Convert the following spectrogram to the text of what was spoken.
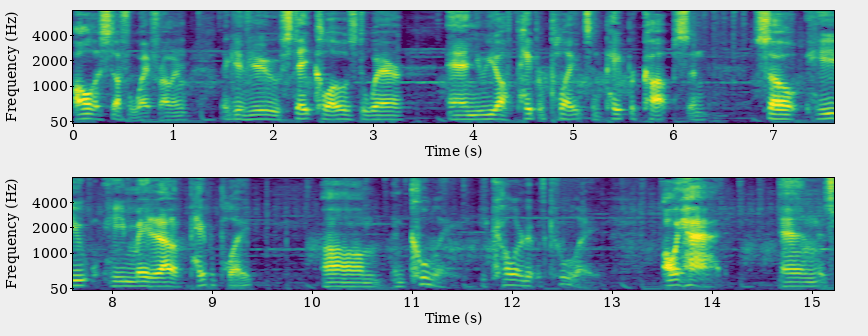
all this stuff away from him. They give you state clothes to wear, and you eat off paper plates and paper cups, and so he he made it out of paper plate um, and Kool-Aid. He colored it with Kool-Aid. All he had, and it's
